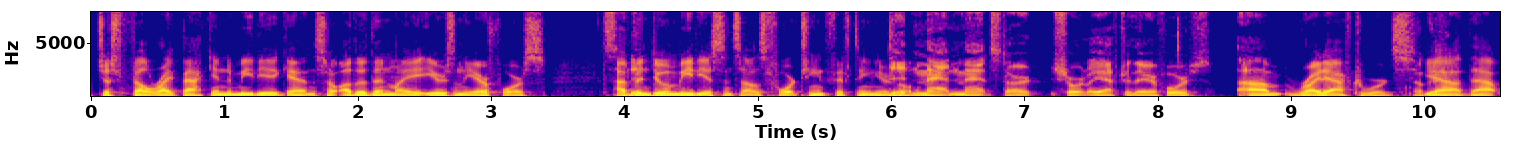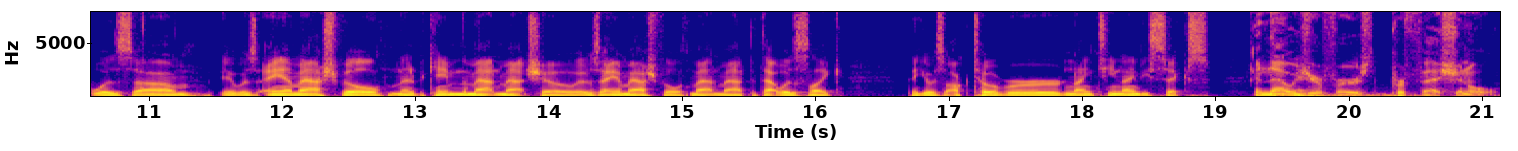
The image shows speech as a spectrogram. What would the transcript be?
just fell right back into media again. So other than my eight years in the Air Force, so I've did, been doing media since I was 14, 15 years did old. Did Matt and Matt start shortly after the Air Force? Um, right afterwards. Okay. Yeah, that was um, it was AM Asheville, and then it became the Matt and Matt show. It was AM Asheville with Matt and Matt, but that was like I think it was October 1996. And that was your first professional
